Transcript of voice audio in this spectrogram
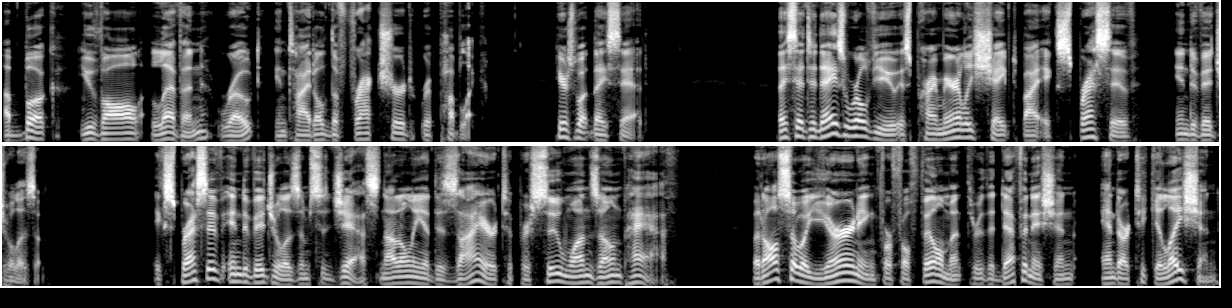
a book Yuval Levin wrote entitled The Fractured Republic. Here's what they said They said today's worldview is primarily shaped by expressive individualism. Expressive individualism suggests not only a desire to pursue one's own path, but also a yearning for fulfillment through the definition and articulation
